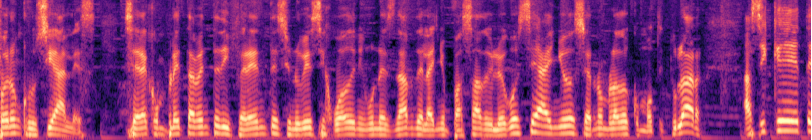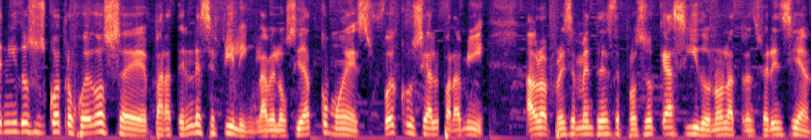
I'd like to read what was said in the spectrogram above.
fueron cruciales. Será completamente diferente si no hubiese jugado ningún snap del año pasado y luego ese año ser nombrado como titular. Así que he tenido esos cuatro juegos eh, para tener ese feeling, la velocidad como es, fue crucial para mí. Habla precisamente de este proceso que ha sido, ¿no? La transferencia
